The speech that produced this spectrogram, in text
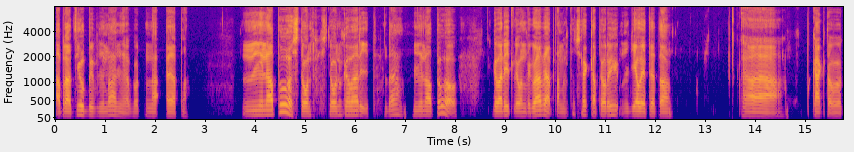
обратил бы внимание вот на это. Не на то, что он, что он говорит, да, не на то, говорит ли он за глаза, потому что человек, который делает это как-то вот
